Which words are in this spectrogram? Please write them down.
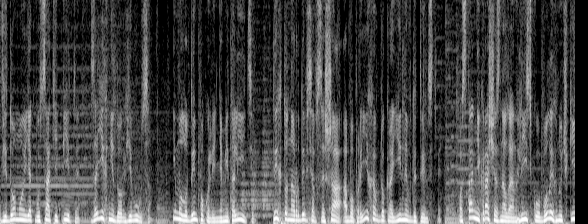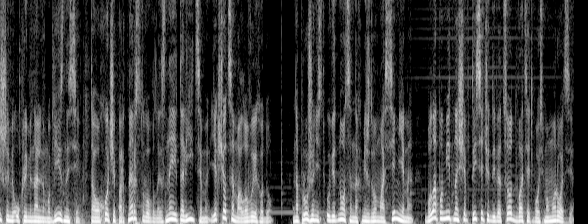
відомою як вусаті піти, за їхні довгі вуса, і молодим поколінням італійців, тих, хто народився в США або приїхав до країни в дитинстві. Останні краще знали англійську, були гнучкішими у кримінальному бізнесі та охоче партнерствували з неіталійцями, якщо це мало вигоду. Напруженість у відносинах між двома сім'ями була помітна ще в 1928 році,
